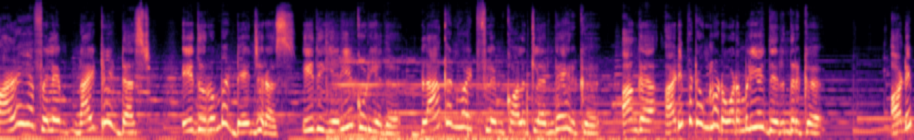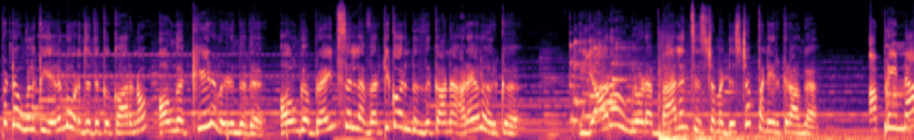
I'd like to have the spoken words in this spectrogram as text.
பழைய பிலிம் நைட்ரேட் டஸ்ட் இது ரொம்ப டேஞ்சரஸ் இது எரியக்கூடியது. பிளாக் அண்ட் ஒயிட் பிலிம் காலத்துல இருந்தே இருக்கு. அங்க அடிபட்டவங்களோட உடம்புலயும் இது இருந்திருக்கு. அடிப்பட்டவங்களுக்கு எலும்பு உடைஞ்சதுக்கு காரணம் அவங்க கீழே விழுந்தது. அவங்க பிரெயின் செல்ல வெர்டிகோ இருந்ததுக்கான அடையாளம் இருக்கு. யாரோ அவங்களோட பேலன்ஸ் சிஸ்டமை டிஸ்டர்ப் பண்ணிருக்காங்க அப்படின்னா?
